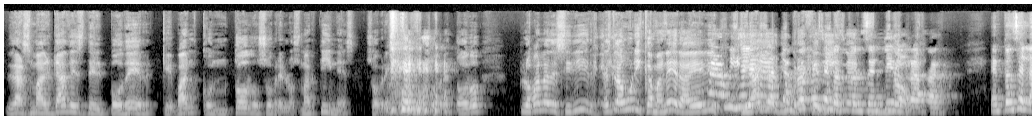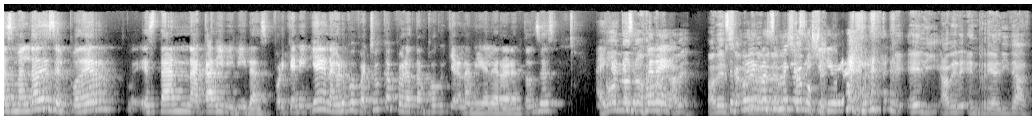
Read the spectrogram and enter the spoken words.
las maldades del poder que van con todo sobre los Martínez, sobre, sobre todo, lo van a decidir. Es la única manera, Eli. Pero Miguel si hay arbitraje de los consentidos, Rafa. Entonces las maldades del poder están acá divididas, porque ni quieren a Grupo Pachuca, pero tampoco quieren a Miguel Herrera. Entonces, no, no, no, a ver, a ver, a ver, se puede más o menos equilibrar. Eli, a ver, en realidad,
